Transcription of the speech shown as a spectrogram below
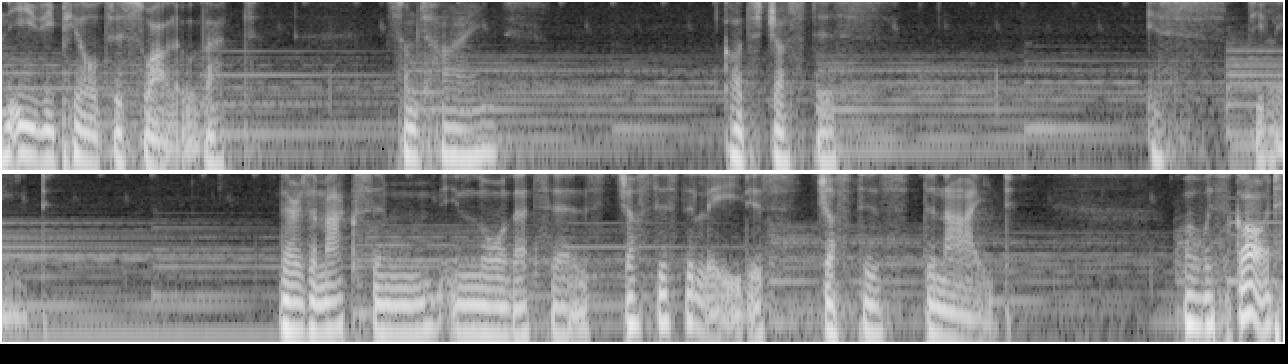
an easy pill to swallow that sometimes God's justice is delayed. There is a maxim in law that says justice delayed is justice denied. Well, with God,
